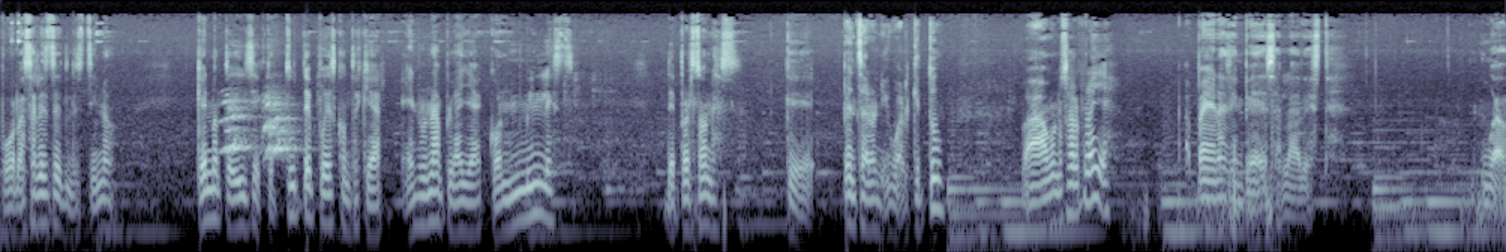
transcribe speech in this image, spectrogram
por azares del destino. ¿Qué no te dice que tú te puedes contagiar en una playa con miles de personas que pensaron igual que tú? Vámonos a la playa. Apenas empieza la de esta. Wow.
